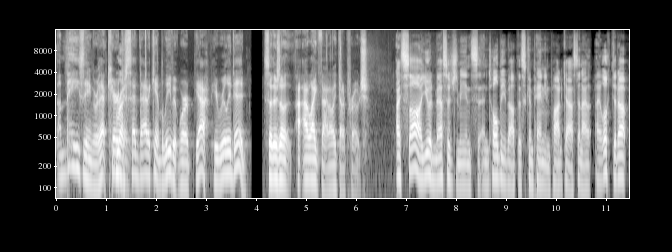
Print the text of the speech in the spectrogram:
amazing, or that character right. said that. I can't believe it. Where, yeah, he really did. So there's a, I, I like that. I like that approach. I saw you had messaged me and, and told me about this companion podcast, and I, I looked it up,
